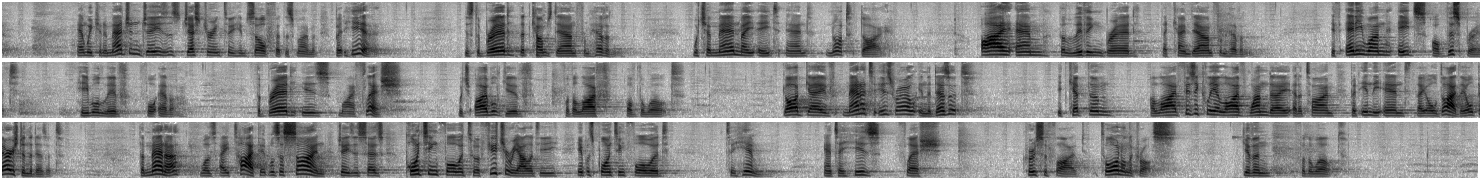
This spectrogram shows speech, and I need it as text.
and we can imagine Jesus gesturing to himself at this moment, but here is the bread that comes down from heaven which a man may eat and not die. I am the living bread that came down from heaven. If anyone eats of this bread, he will live forever. The bread is my flesh, which I will give for the life of the world. God gave manna to Israel in the desert. It kept them alive, physically alive one day at a time, but in the end, they all died. They all perished in the desert. The manna was a type, it was a sign, Jesus says, pointing forward to a future reality. It was pointing forward to Him and to His flesh crucified, torn on the cross, given for the world.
